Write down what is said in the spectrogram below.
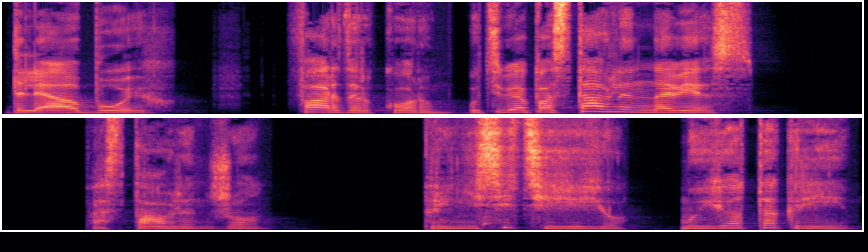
Для обоих. Фардер Корм, у тебя поставлен навес?» «Поставлен, Джон. Принесите ее, мы ее отогреем».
